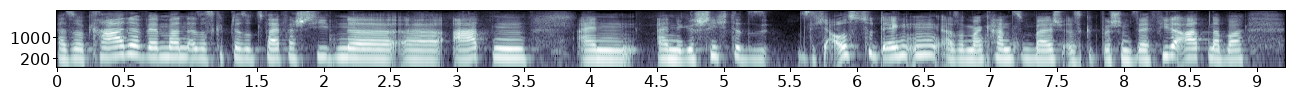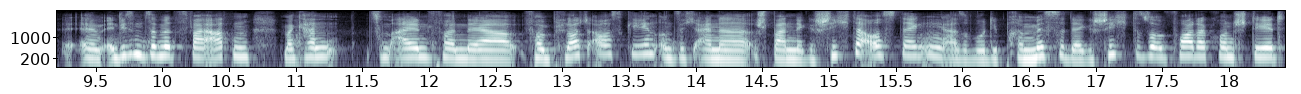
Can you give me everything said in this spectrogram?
Also gerade wenn man, also es gibt ja so zwei verschiedene äh, Arten, ein, eine Geschichte sich auszudenken. Also man kann zum Beispiel, also es gibt bestimmt sehr viele Arten, aber äh, in diesem Sinne zwei Arten. Man kann zum einen von der, vom Plot ausgehen und sich eine spannende Geschichte ausdenken, also wo die Prämisse der Geschichte so im Vordergrund steht,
